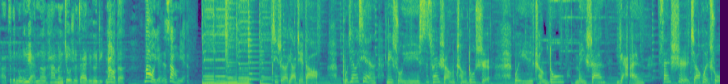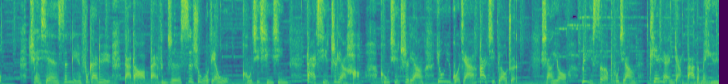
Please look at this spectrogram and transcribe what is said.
啊，这个农园呢，他们就是在这个礼帽的帽檐上面。记者了解到，蒲江县隶属于四川省成都市，位于成都、眉山、雅安三市交汇处，全县森林覆盖率达到百分之四十五点五，空气清新，大气质量好，空气质量优于国家二级标准，享有“绿色蒲江”天然氧吧的美誉。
